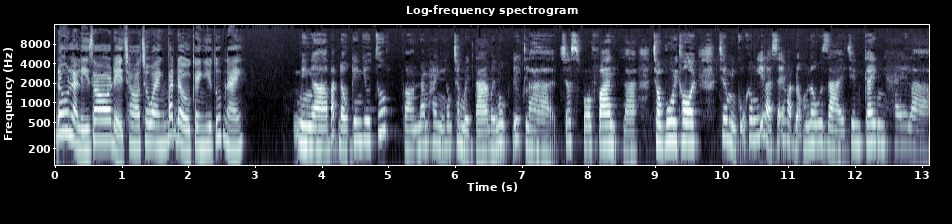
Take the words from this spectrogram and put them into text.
Đâu là lý do để cho Châu Anh bắt đầu kênh YouTube này? Mình bắt đầu kênh YouTube vào năm 2018 với mục đích là just for fun là cho vui thôi chứ mình cũng không nghĩ là sẽ hoạt động lâu dài trên kênh hay là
